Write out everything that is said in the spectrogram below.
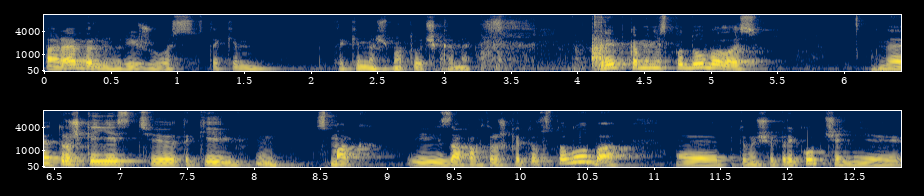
А реберну ріжу ось таким, такими шматочками. Рибка мені сподобалась. Е, Трошки є е, такий смак і запах трошки товстолоба, е, тому що при копченні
